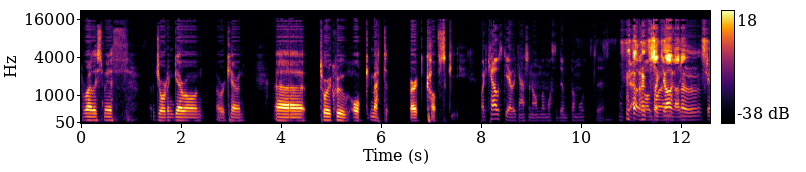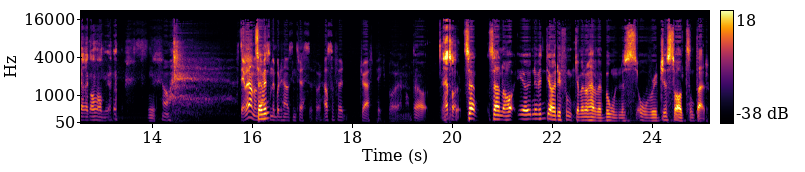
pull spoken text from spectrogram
Riley Smith, Jordan Garon, or Karen, uh, Tory Krug och Matt Bertkowski. Bartkowski är väl kanske någon de måste dumpa mot... Eh, något Det har de försökt göra nu flera gånger om ju. Ja. Det är väl ändå Sen någon vet- som det borde finnas intresse för. Alltså för draft pick bara någonting. Ja, Jag tror Sen, sen har, jag, nu vet inte jag hur det funkar med de här med bonus overages och allt sånt där.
